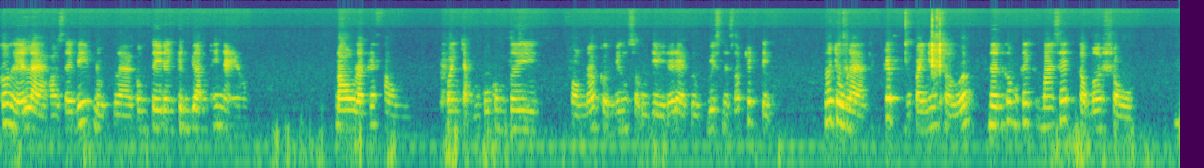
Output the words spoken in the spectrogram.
có nghĩa là họ sẽ biết được là công ty đang kinh doanh thế nào đâu là cái phòng quan trọng của công ty phòng đó cần nhân sự gì để đạt được business objective nói chung là cái bài nhân sự nên có một cái mindset commercial ừ.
